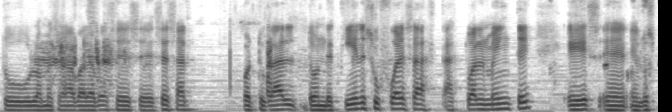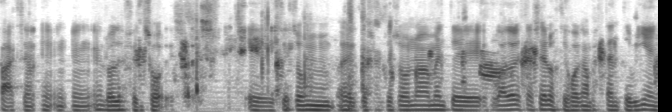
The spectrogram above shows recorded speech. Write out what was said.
tú lo mencionabas varias veces, César, Portugal, donde tiene su fuerza actualmente es en, los packs, en, los defensores, eh, que, son, que, son nuevamente jugadores terceros que juegan bastante bien.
